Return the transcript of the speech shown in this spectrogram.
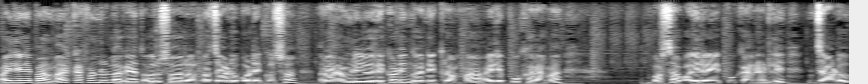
अहिले नेपालमा काठमाडौँ लगायत अरू सहरहरूमा जाडो बढेको छ र हामीले यो रेकर्डिङ गर्ने क्रममा अहिले पोखरामा वर्षा भइरहेको कारणले जाडो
